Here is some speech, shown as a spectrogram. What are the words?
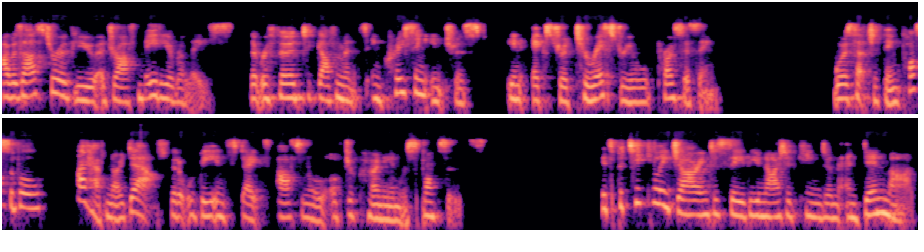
I was asked to review a draft media release that referred to government's increasing interest in extraterrestrial processing. Were such a thing possible, I have no doubt that it would be in states' arsenal of draconian responses. It's particularly jarring to see the United Kingdom and Denmark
